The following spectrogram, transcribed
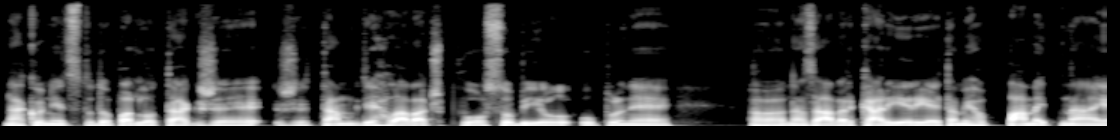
Nakoniec to dopadlo tak, že, že tam, kde Hlavač pôsobil úplne uh, na záver kariéry, je tam jeho pamätná uh,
